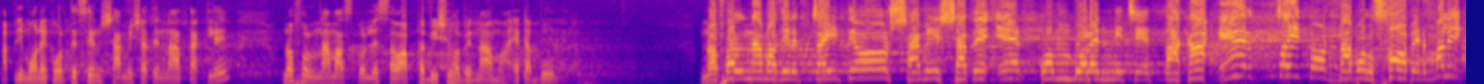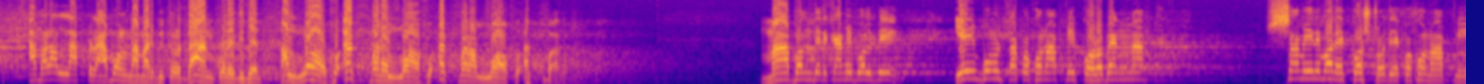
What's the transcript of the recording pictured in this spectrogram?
আপনি মনে করতেছেন, স্বামীর সাথে না থাকলে নফল নামাজ পড়লে সওয়াবটা বেশি হবে। না, মা, এটা ভুল। নফল নামাজের চাইতেও স্বামীর সাথে এক কম্বলের নিচে টাকা এর চাইতো ডাবল সবের মালিক। আমার আল্লাহ আপনার আমল নামার ভিতরে দান করে দিবেন। আল্লাহ আকবার আল্লাহ আকবার আল্লাহ আকবার। মা বোনদেরকে আমি বলবে, এই ভুলটা কখনো আপনি করবেন না। স্বামীর মনে কষ্ট দিয়ে কখনো আপনি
